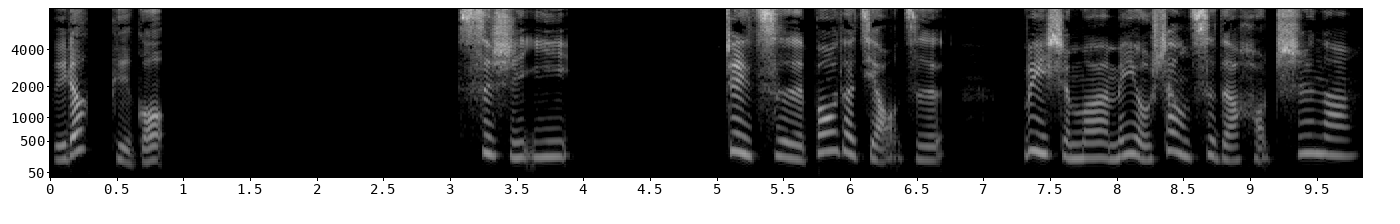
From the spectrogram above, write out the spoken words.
ブロック5。四十一，这次包的饺子为什么没有上次的好吃呢？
